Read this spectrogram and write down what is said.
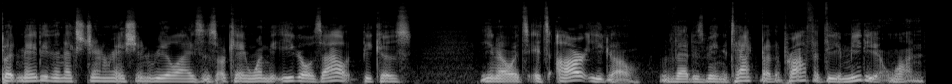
but maybe the next generation realizes, okay, when the ego is out, because you know, it's it's our ego that is being attacked by the prophet, the immediate one,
